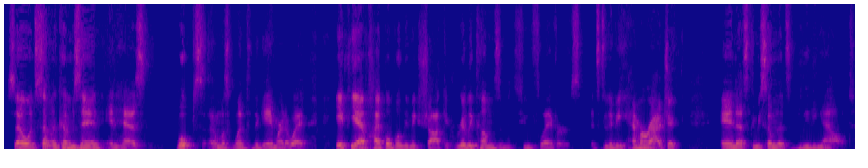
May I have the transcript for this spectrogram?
So when someone comes in and has, whoops, I almost went to the game right away. If you have hypovolemic shock, it really comes in two flavors. It's going to be hemorrhagic, and that's going to be someone that's bleeding out.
